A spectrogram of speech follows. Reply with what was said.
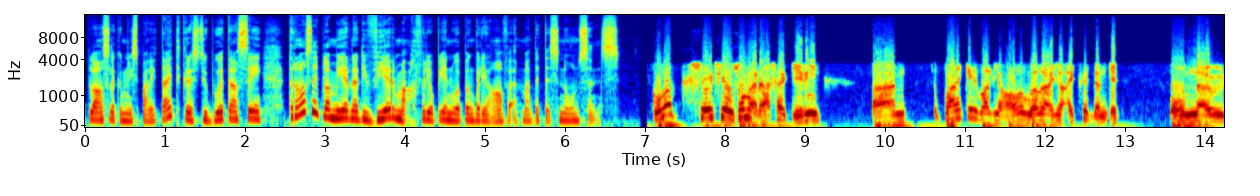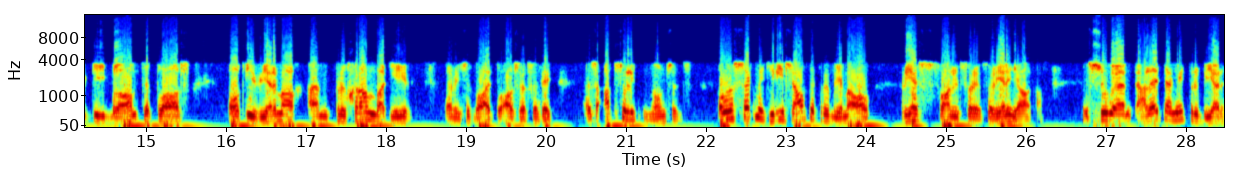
plaaslike munisipaliteit, Christo Botha sê, Transnet blameer nou die weermag vir die opeenhoping by die hawe, maar dit is nonsens. Kom ek sê vir jou sommer reguit hierdie ehm um, plannetjie wat die hawe owerheid nou uitgedink het om nou die blame te plaas op die weermag 'n um, program wat hier in die baie plase vind het is absoluut nonsens. Ons sit met hierdie selfde probleme al reeds van vir verlede jaar af. So uh, hulle het nou net probeer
